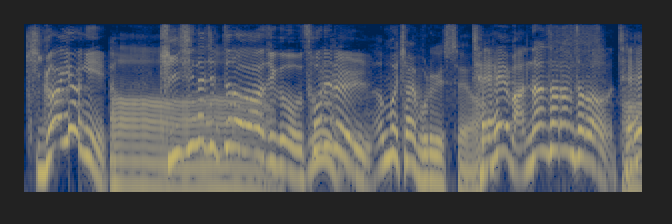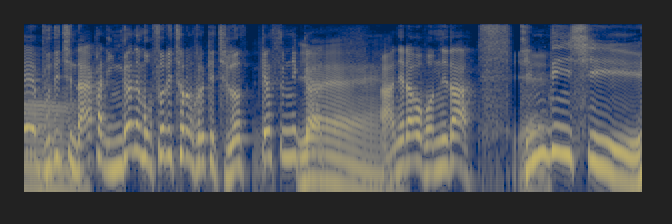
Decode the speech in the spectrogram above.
기광이 형이 아. 귀신의 집 들어가지고 소리를 음, 뭐잘 모르겠어요. 재해 만난 사람처럼 재해 어. 부딪힌 나약한 인간의 목소리처럼 그렇게 질렀겠습니까? 예. 아니라고 봅니다. 예. 딘딘 씨,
